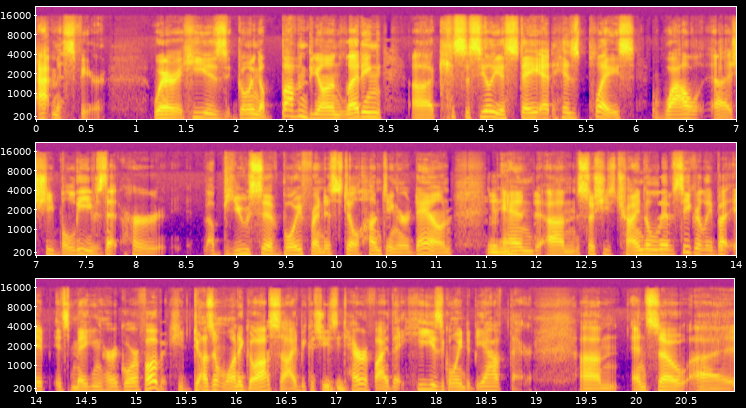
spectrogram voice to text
atmosphere where he is going above and beyond, letting uh, Cecilia stay at his place while uh, she believes that her abusive boyfriend is still hunting her down. Mhm. And um, so she's trying to live secretly, but it, it's making her agoraphobic. She doesn't want to go outside because she's terrified that he is going to be out there. Um, and so uh,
